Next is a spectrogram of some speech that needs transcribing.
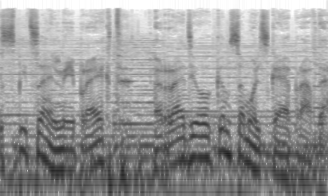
Специальный проект «Радио Комсомольская правда».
